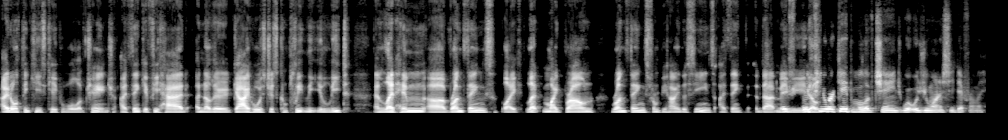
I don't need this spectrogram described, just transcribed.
I don't think he's capable of change. I think if he had another guy who was just completely elite and let him uh, run things, like let Mike Brown run things from behind the scenes, I think that maybe if, if you were capable of change, what would you want to see differently?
